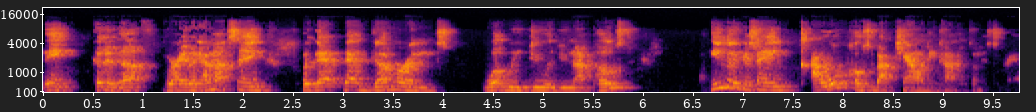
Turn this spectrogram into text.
Dang, good enough, right? Like I'm not saying, but that that governs what we do and do not post. Even if you're saying, I will post about challenging times on Instagram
